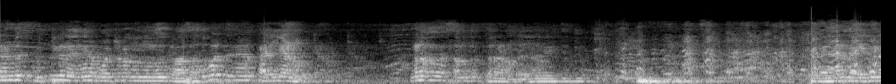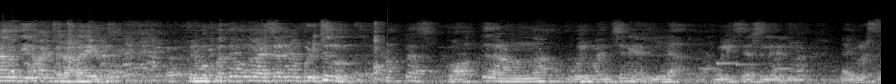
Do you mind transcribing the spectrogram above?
അല്ലാണ്ട് കുട്ടികൾ എങ്ങനെ പോറ്റണം എന്നുള്ളത് ക്ലാസ് അതുപോലെ തന്നെയാണ് കല്യാണം നിങ്ങളൊക്കെ സംതൃപ്തരാണോ? കല്യാണം കഴിച്ചിട്ട്? കല്യാണം കഴിക്കണമെന്ന് തീരുമാനിച്ച ഒരാളായിട്ട് ഒരു മുപ്പത്തിമൂന്ന് വയസ്സുവരെ ഞാൻ പിടിച്ചു നിന്നു പുറത്ത് കാണുന്ന ഒരു മനുഷ്യനെ അല്ല പോലീസ് സ്റ്റേഷനിൽ വരുന്ന ഡൈവേഴ്സ്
